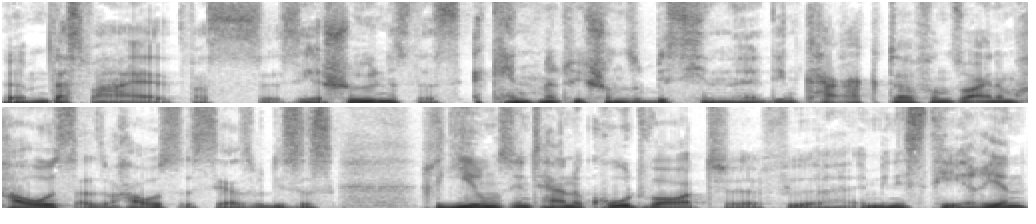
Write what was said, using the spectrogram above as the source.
Ähm, das war etwas sehr Schönes. Das erkennt natürlich schon so ein bisschen äh, den Charakter von so einem Haus. Also Haus ist ja so dieses regierungsinterne Codewort äh, für Ministerien.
